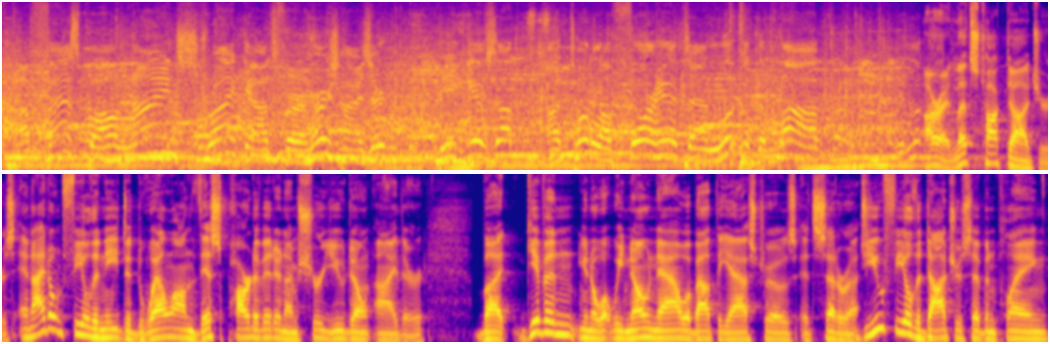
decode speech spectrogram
A fastball, nine strikeouts for Hershiser. He gives up a total of four hits, and look at the mob. All right, let's talk Dodgers. And I don't feel the need to dwell on this part of it, and I'm sure you don't either. But given, you know, what we know now about the Astros, et cetera, do you feel the Dodgers have been playing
